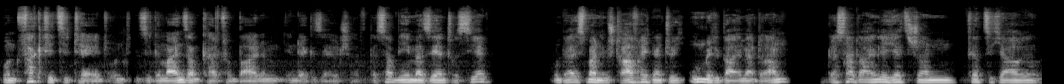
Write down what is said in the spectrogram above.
und Faktizität und diese Gemeinsamkeit von beidem in der Gesellschaft? Das hat mich immer sehr interessiert. Und da ist man im Strafrecht natürlich unmittelbar immer dran. Das hat eigentlich jetzt schon 40 Jahre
